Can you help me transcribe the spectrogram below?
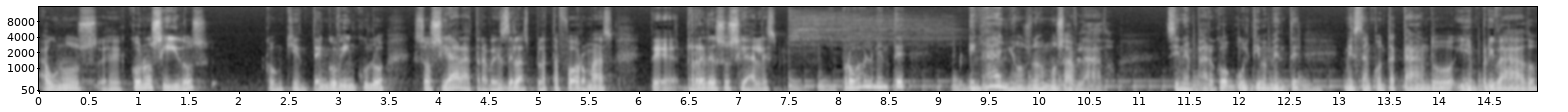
a unos eh, conocidos con quien tengo vínculo social a través de las plataformas de redes sociales, probablemente en años no hemos hablado. Sin embargo, últimamente me están contactando y en privado,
